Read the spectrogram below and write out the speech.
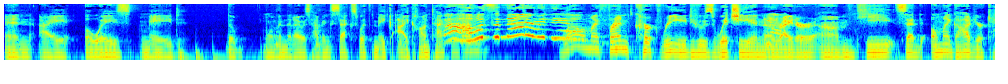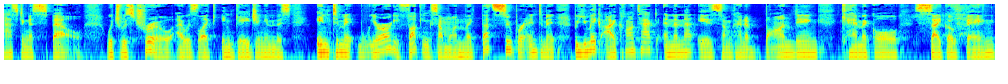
and I always made the woman that I was having sex with make eye contact. with me. what's the matter with you? Well, my friend Kirk Reed, who's witchy and Yeah. a writer, um, he said, "Oh my God, you're casting a spell," which was true. I was like engaging in this intimate. You're already fucking someone, like that's super intimate, but you make eye contact, and then that is some kind of bonding, chemical, psycho thing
